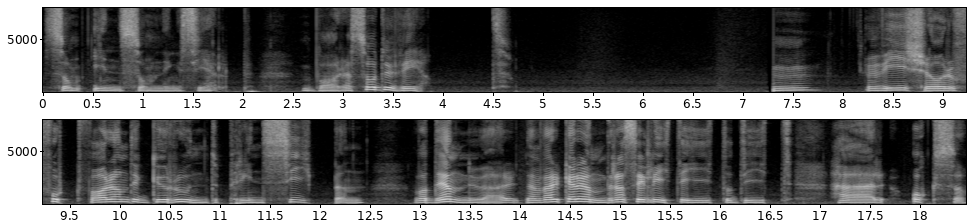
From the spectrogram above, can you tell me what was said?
som insomningshjälp. Bara så du vet. Mm. Vi kör fortfarande grundprincipen vad den nu är, den verkar ändra sig lite hit och dit här också.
